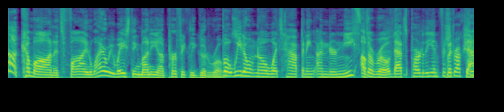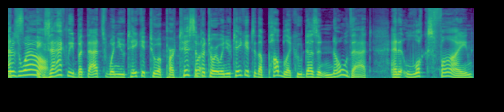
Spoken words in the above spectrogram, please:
"No, come on, it's fine. Why are we wasting money on perfectly good roads?" But we don't know what's happening underneath of, the road. That's part of the infrastructure as well. Exactly, but that's when you take it to a participatory, when you take it to the public who doesn't know that, and it looks fine,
